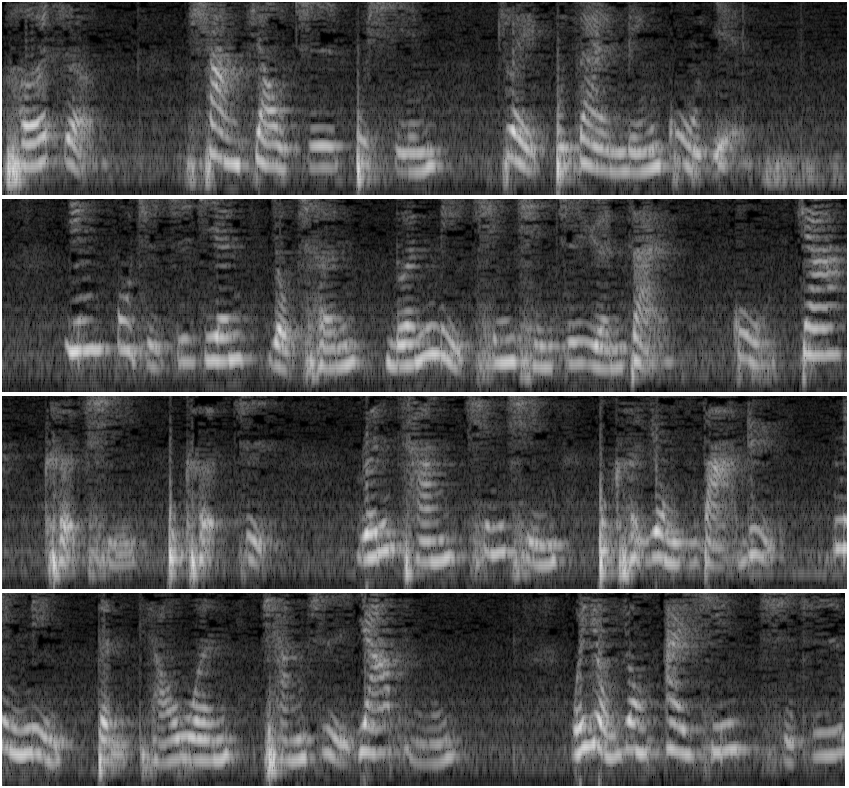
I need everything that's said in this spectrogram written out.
何者？上教之不行，罪不在民故也。因父子之间有成伦理亲情之缘在，故家可齐不可治，伦常亲情。不可用法律、命令等条文强制压服，唯有用爱心使之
